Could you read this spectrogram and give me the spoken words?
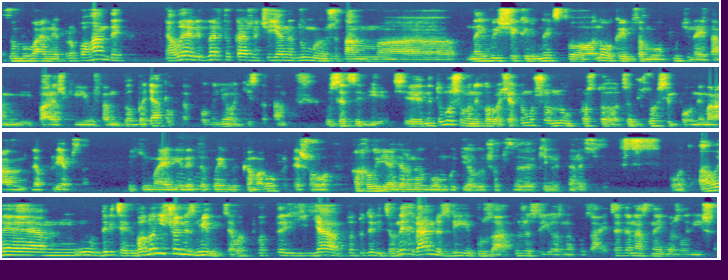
зомбувальної пропаганди. Але відверто кажучи, я не думаю, що там е, найвище керівництво, ну окрім самого Путіна і там і парочки там долбодятел навколо нього дійсно там усе це вірять. Е, Не тому, що вони хороші, а тому, що ну просто це вже зовсім повний маразм для плебса, який має вірити в бойових комаров і те, що хахли ядерну бомбу ділять, щоб закинути на Росію. От але ну дивіться, воно нічого не зміниться. От от я тобто дивіться, у них реально зріє буза, дуже серйозна буза, і це для нас найважливіше.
